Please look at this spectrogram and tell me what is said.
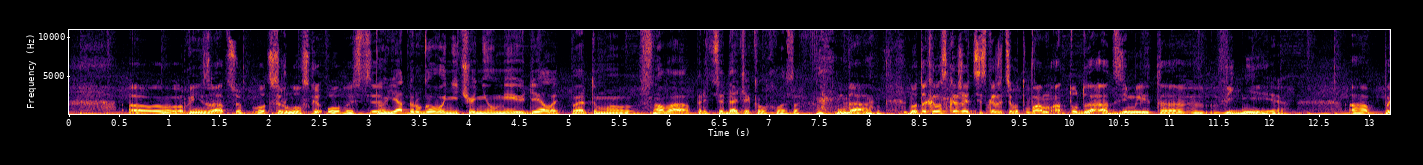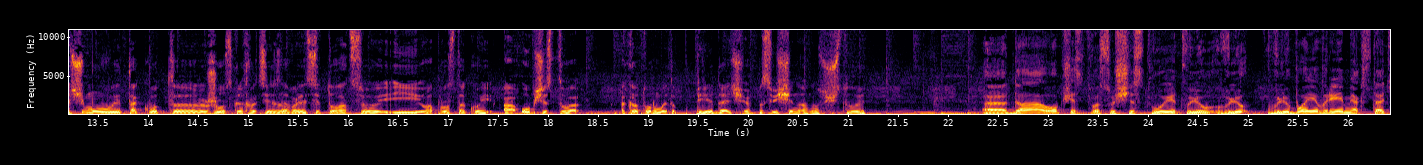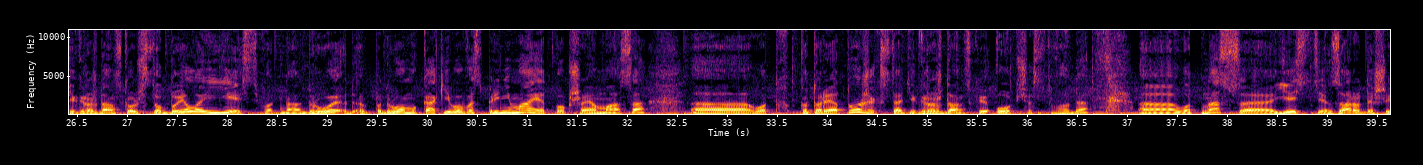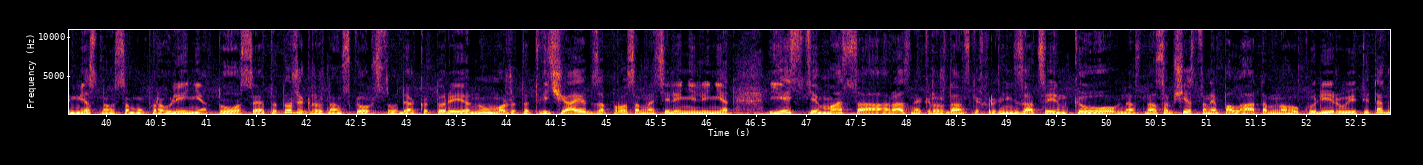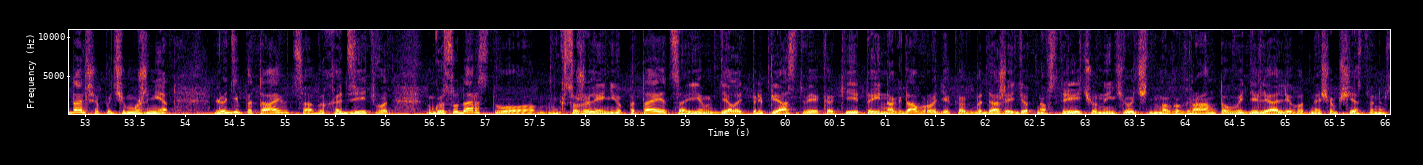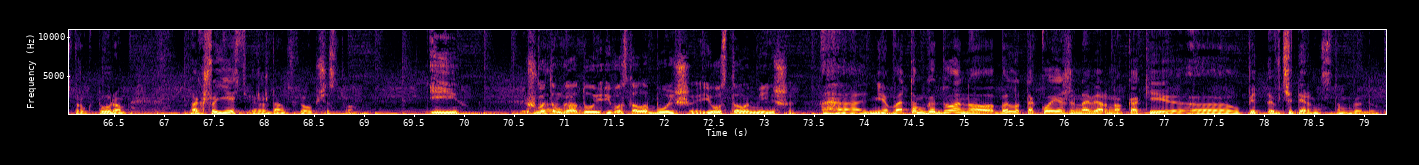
э, организацию вот Свердловской области. Ну, я другого ничего не умею делать, поэтому снова председатель колхоза. Да. Ну, так расскажите, скажите, вот вам оттуда, от земли-то виднее. А почему вы так вот э, жестко характеризовали ситуацию? И вопрос такой, а общество о котором эта передача посвящена, оно существует? Э, да, общество существует в, лю, в, лю, в любое время, кстати, гражданское общество было и есть. Вот на другое, по-другому, как его воспринимает общая масса, э, вот, которая тоже, кстати, гражданское общество, да, вот у нас э, есть зародыши местного самоуправления, ТОСы, это тоже гражданское общество, да, которые, ну, может, отвечают запросам населения или нет. Есть масса разных гражданских организаций НКО у нас, нас общественная палата много курирует, и так дальше. Почему же нет? Люди пытаются выходить. Вот государство, к сожалению, пытается им делать препятствия какие-то. Иногда вроде как бы даже идет навстречу. Нынче очень много грантов выделяли вот, значит, общественным структурам. Так что есть гражданское общество. И в этом году его стало больше, его стало меньше. А, не, в этом году оно было такое же, наверное, как и э, в 2014 году.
